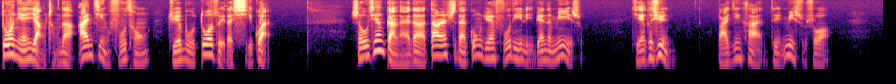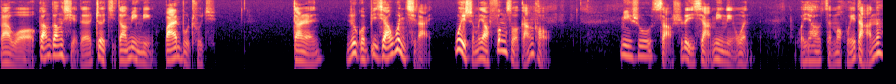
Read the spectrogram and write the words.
多年养成的安静服从。绝不多嘴的习惯。首先赶来的当然是在公爵府邸里边的秘书杰克逊。白金汉对秘书说：“把我刚刚写的这几道命令颁布出去。当然，如果陛下问起来，为什么要封锁港口？”秘书扫视了一下命令，问：“我要怎么回答呢？”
